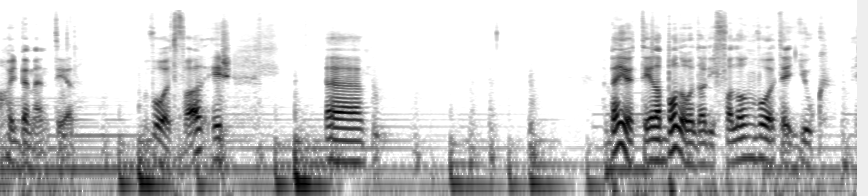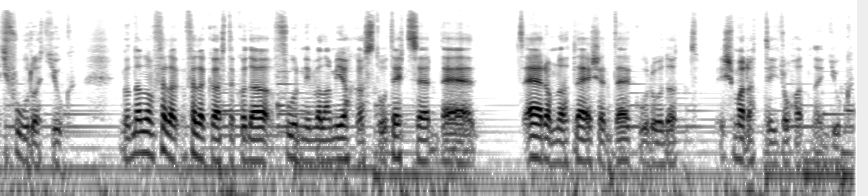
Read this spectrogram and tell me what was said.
ahogy bementél. Volt fal, és bejöttél, a baloldali falon volt egy lyuk egy fúrott lyuk. Gondolom fel, fel akartak oda fúrni valami akasztót egyszer, de elromlott, leesett, elkúródott, és maradt egy rohadt nagy lyuk.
